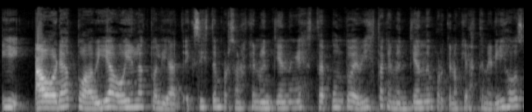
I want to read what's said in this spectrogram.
y ahora todavía hoy en la actualidad, existen personas que no entienden este punto de vista, que no entienden por qué no quieras tener hijos,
